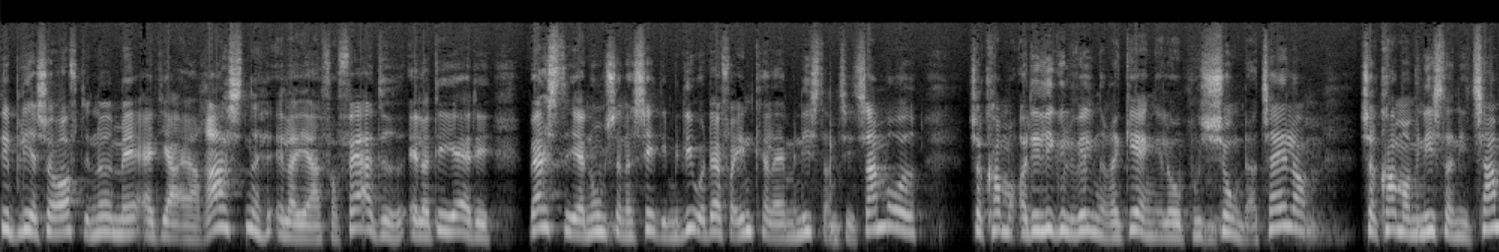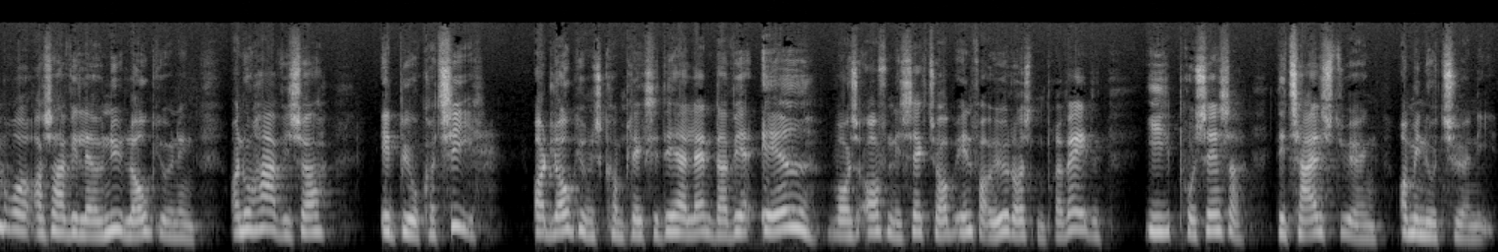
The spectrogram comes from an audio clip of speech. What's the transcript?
Det bliver så ofte noget med, at jeg er rasende, eller jeg er forfærdet, eller det er det værste, jeg nogensinde har set i mit liv, og derfor indkalder jeg ministeren til et samråd. Så kommer, og det er ligegyldigt, hvilken regering eller opposition, der er tale om, så kommer ministeren i et samråd, og så har vi lavet ny lovgivning. Og nu har vi så et byråkrati og et lovgivningskompleks i det her land, der er ved at æde vores offentlige sektor op, inden for øvrigt også den private, i processer, detaljstyring og minuttyranni.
